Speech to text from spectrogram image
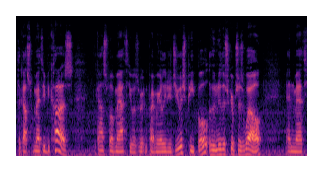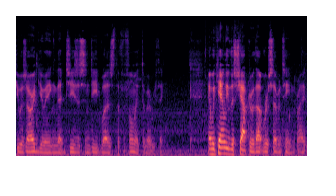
the Gospel of Matthew because the Gospel of Matthew was written primarily to Jewish people who knew the Scriptures well, and Matthew was arguing that Jesus indeed was the fulfillment of everything. And we can't leave this chapter without verse 17, right?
